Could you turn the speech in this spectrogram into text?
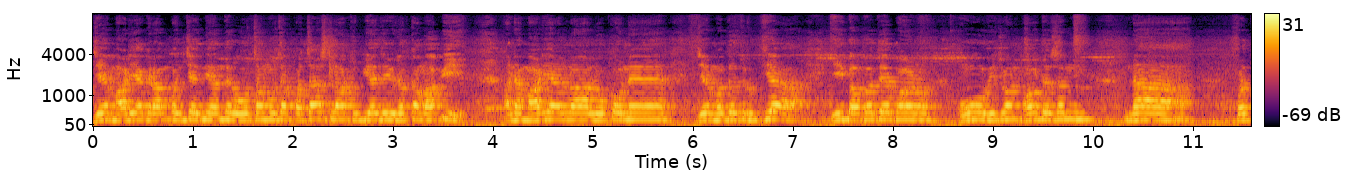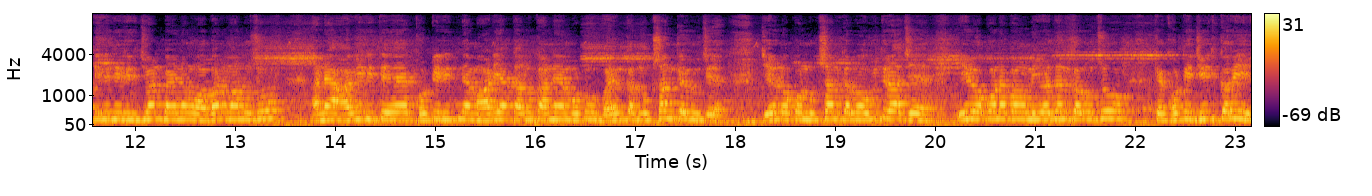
જે માળિયા ગ્રામ પંચાયતની અંદર ઓછામાં ઓછા પચાસ લાખ રૂપિયા જેવી રકમ આપી અને માળિયાના લોકોને જે મદદરૂપ થયા એ બાબતે પણ હું રિઝવાન ફાઉન્ડેશનના પ્રતિનિધિ રિજવાનભાઈનો હું આભાર માનું છું અને આવી રીતે ખોટી રીતને માળિયા તાલુકાને મોટું ભયંકર નુકસાન કર્યું છે, જે લોકો નુકસાન કરવા ઉતર્યા છે એ લોકોને પણ હું નિવેદન કરું છું કે ખોટી જીત કરી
